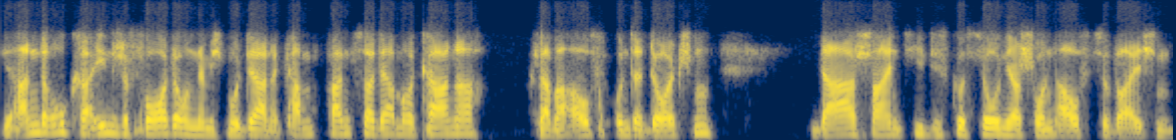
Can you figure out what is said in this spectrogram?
Die andere ukrainische Forderung, nämlich moderne Kampfpanzer der Amerikaner, Klammer auf, und der Deutschen, da scheint die Diskussion ja schon aufzuweichen.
